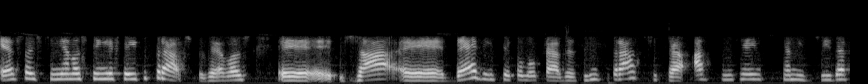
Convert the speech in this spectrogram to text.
essas sim elas têm efeito prático, elas é, já é, devem ser colocadas em prática assim que a medida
